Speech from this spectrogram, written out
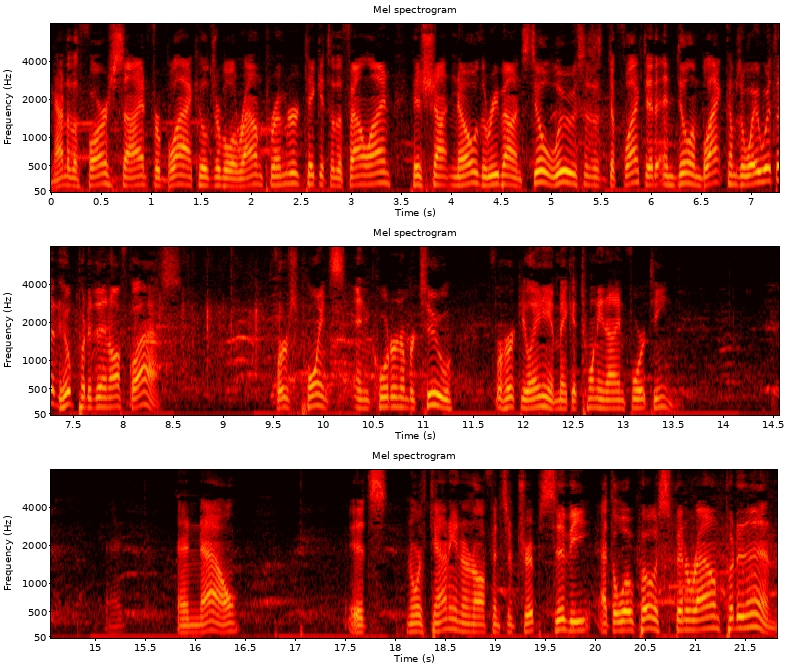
Now to the far side for Black. He'll dribble around perimeter, take it to the foul line. His shot, no. The rebound still loose as it's deflected, and Dylan Black comes away with it. He'll put it in off glass. First points in quarter number two for Herculaneum make it 29 14. And now it's North County in an offensive trip. Civi at the low post, spin around, put it in.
